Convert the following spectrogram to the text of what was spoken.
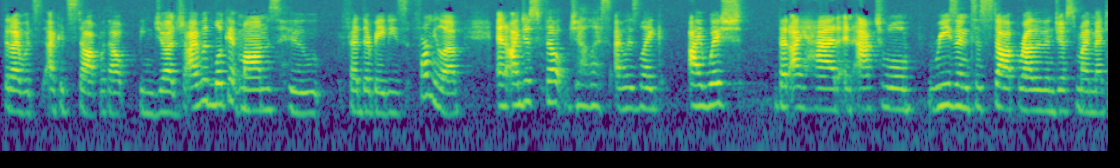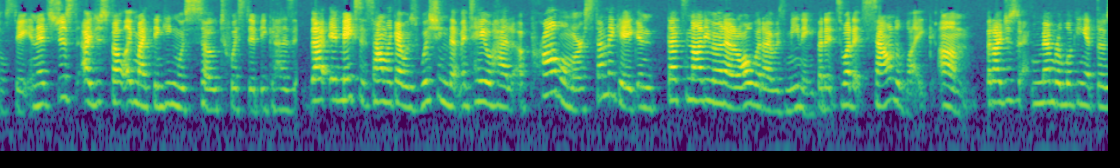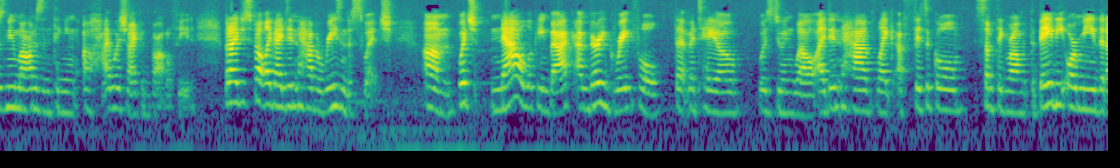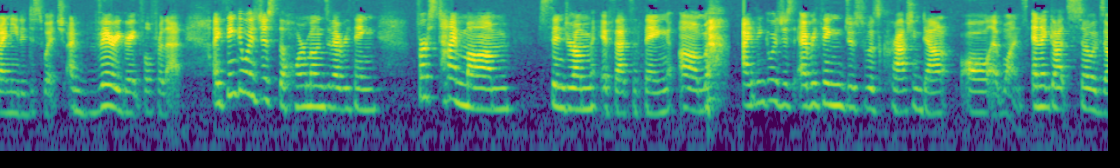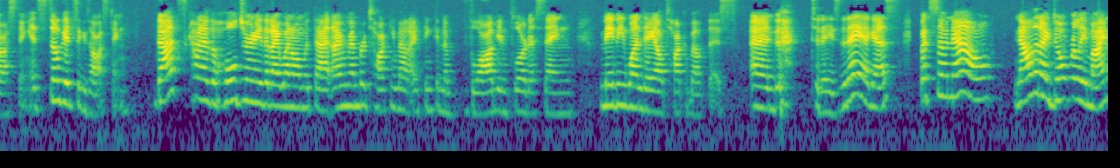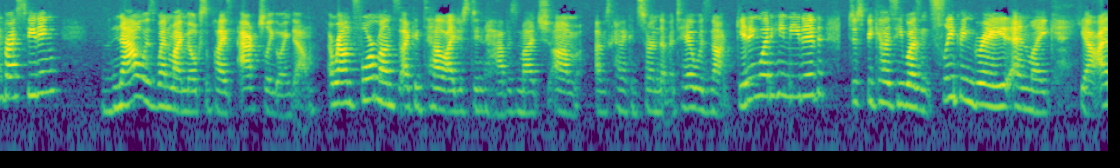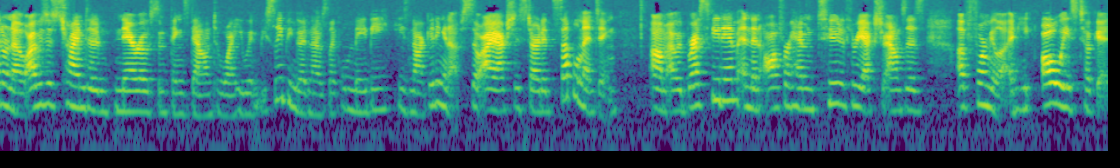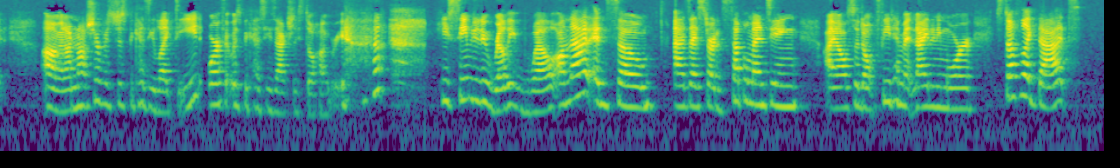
that I would I could stop without being judged. I would look at moms who fed their babies formula and I just felt jealous. I was like, I wish that I had an actual reason to stop rather than just my mental state. And it's just, I just felt like my thinking was so twisted because that it makes it sound like I was wishing that Mateo had a problem or a stomach ache and that's not even at all what I was meaning, but it's what it sounded like. Um, but I just remember looking at those new moms and thinking, oh, I wish I could bottle feed. But I just felt like I didn't have a reason to switch. Um, which now looking back, I'm very grateful that Mateo was doing well. I didn't have like a physical something wrong with the baby or me that I needed to switch. I'm very grateful for that. I think it was just the hormones of everything. First time mom syndrome, if that's a thing. Um, I think it was just everything just was crashing down all at once and it got so exhausting. It still gets exhausting. That's kind of the whole journey that I went on with that. And I remember talking about, I think in a vlog in Florida saying, maybe one day I'll talk about this. And today's the day, I guess. But so now, now that I don't really mind breastfeeding, now is when my milk supply is actually going down. Around four months, I could tell I just didn't have as much. Um, I was kind of concerned that Mateo was not getting what he needed just because he wasn't sleeping great and like, yeah, I don't know. I was just trying to narrow some things down to why he wouldn't be sleeping good and I was like, well, maybe he's not getting enough. So I actually started supplementing. Um, I would breastfeed him and then offer him two to three extra ounces of formula and he always took it. Um, and I'm not sure if it's just because he liked to eat or if it was because he's actually still hungry. he seemed to do really well on that and so as I started supplementing, I also don't feed him at night anymore. Stuff like that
